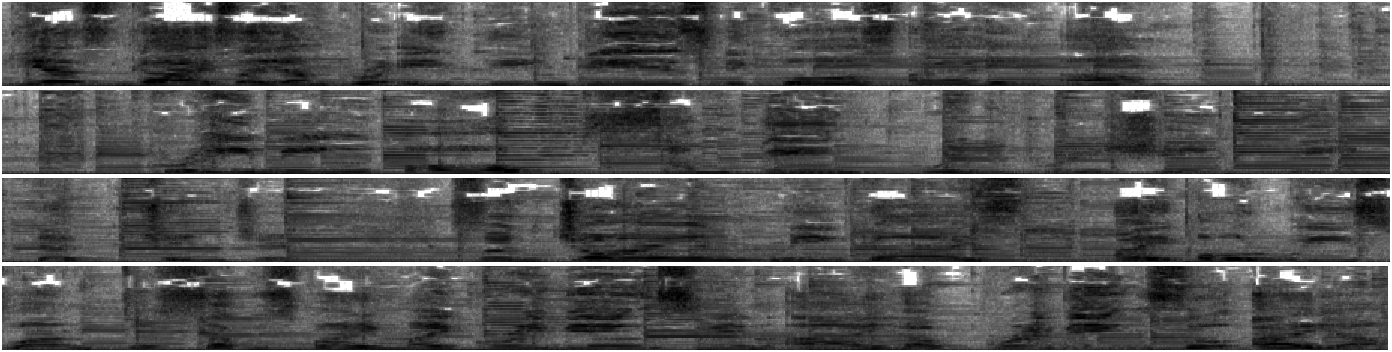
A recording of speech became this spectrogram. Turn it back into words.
Yes guys, I am creating this because I am craving of something refreshing with the ginger. So join me guys. I always want to satisfy my cravings when I have cravings. So I am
